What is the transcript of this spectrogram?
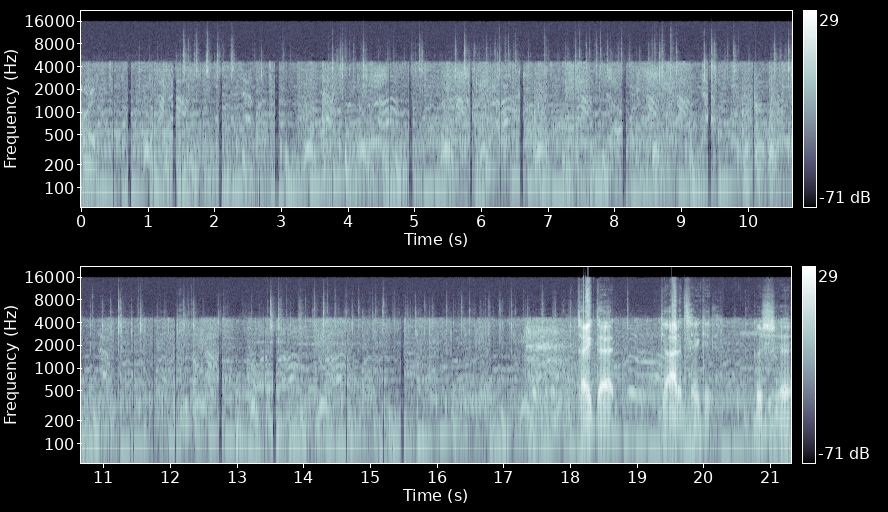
for it. Take that. Gotta take it. Good shit.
